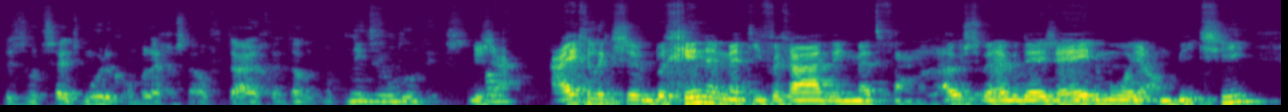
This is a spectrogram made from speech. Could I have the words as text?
Dus het wordt steeds moeilijker om beleggers te overtuigen dat het nog niet Mhm. voldoende is. Dus ja, eigenlijk ze beginnen met die vergadering met van luister, we hebben deze hele mooie ambitie.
